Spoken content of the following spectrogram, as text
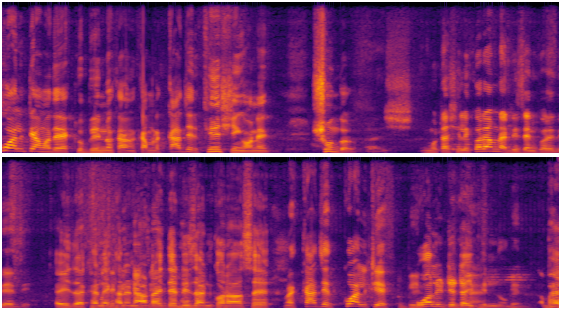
কোয়ালিটি আমাদের একটু ভিন্ন কারণ আমরা কাজের ফিনিশিং অনেক সুন্দর। মোটা সেলি করে আমরা ডিজাইন করে দিয়ে দিই। এই দেখেন এখানে নাটাইতে ডিজাইন করা আছে। মানে কাজের কোয়ালিটি একটু কোয়ালিটিটাই হ্যাঁ, ভিন্ন। ভাই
